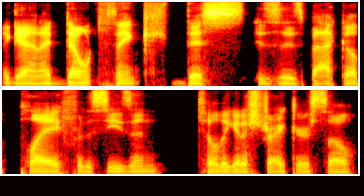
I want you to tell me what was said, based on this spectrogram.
Again, I don't think this is his backup play for the season till they get a striker, so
